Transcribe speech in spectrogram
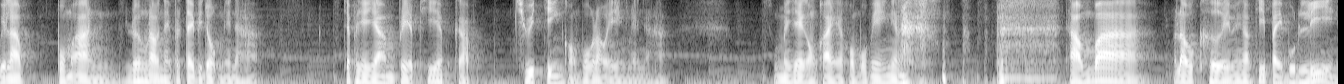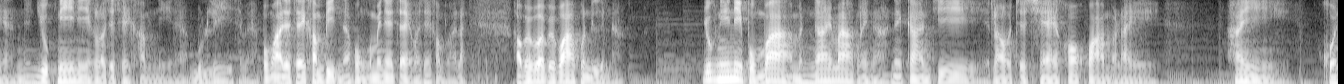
เวลาผมอ่านเรื่องราวในพระไตรปิฎกเนี่ยนะฮะจะพยายามเปรียบเทียบกับชีวิตจริงของพวกเราเองเลยนะฮะไม่ใช่ของใครของผมเองเนี่ยแหละถามว่าเราเคยไหมครับที่ไปบูลลี่เนี่ยยุคนี้นี่เราจะใช้คำนี้นะบูลลี่ใช่ไหมผมอาจจะใช้คำผิดนะผมก็ไม่แน่ใจว่าใช้คำว่าอะไร เอาไปว่าไปว่าคนอื่นนะ ยุคนี้นี่ผมว่ามันง่ายมากเลยนะ ในการที่เราจะแชร์ข้อความอะไร ให้คน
